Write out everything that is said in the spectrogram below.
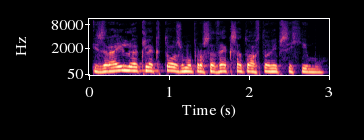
Ισραήλ ο εκλεκτός μου προσεδέξατο αυτόν η ψυχή μου.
